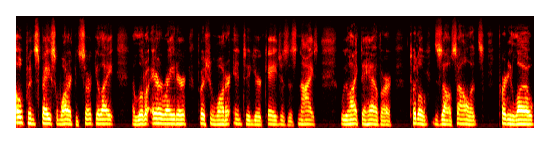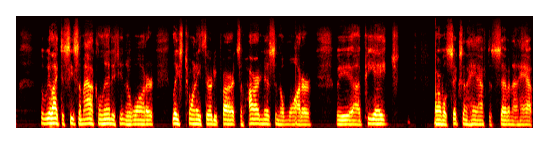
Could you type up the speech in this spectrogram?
open space water can circulate. A little aerator pushing water into your cages is nice. We like to have our total dissolved solids pretty low. we like to see some alkalinity in the water, at least 20, 30 parts, some hardness in the water. We uh, pH normal six and a half to seven and a half,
